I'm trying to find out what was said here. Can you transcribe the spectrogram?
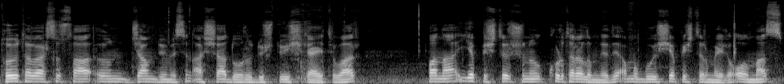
Toyota Versa sağ ön cam düğmesinin aşağı doğru düştüğü şikayeti var. Bana yapıştır şunu kurtaralım dedi ama bu iş yapıştırmayla olmaz.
